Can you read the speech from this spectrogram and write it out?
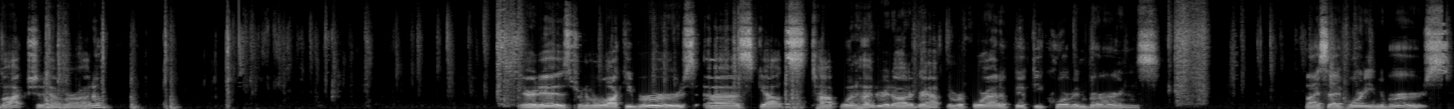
Box should have our auto. There it is from the Milwaukee Brewers. Uh, Scouts Top 100 autograph, number 4 out of 50, Corbin Burnes. By side 40 in the Brewers.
